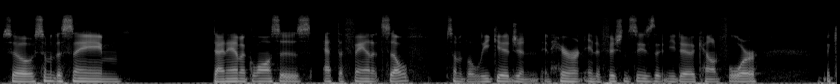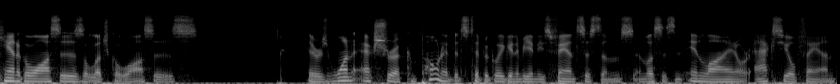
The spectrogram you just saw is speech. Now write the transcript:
So some of the same dynamic losses at the fan itself, some of the leakage and inherent inefficiencies that need to account for, mechanical losses, electrical losses. There's one extra component that's typically going to be in these fan systems, unless it's an inline or axial fan,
